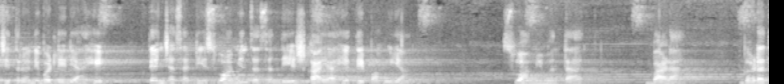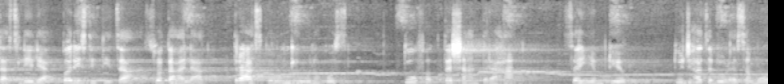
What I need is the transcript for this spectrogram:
चित्र निवडलेले आहे त्यांच्यासाठी स्वामींचा संदेश काय आहे ते पाहूया. स्वामी म्हणतात बाळा घडत असलेल्या परिस्थितीचा स्वतःला त्रास करून घेऊ नकोस. तू फक्त शांत राहा. संयम ठेव. तुझ्याच डोळ्यासमोर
